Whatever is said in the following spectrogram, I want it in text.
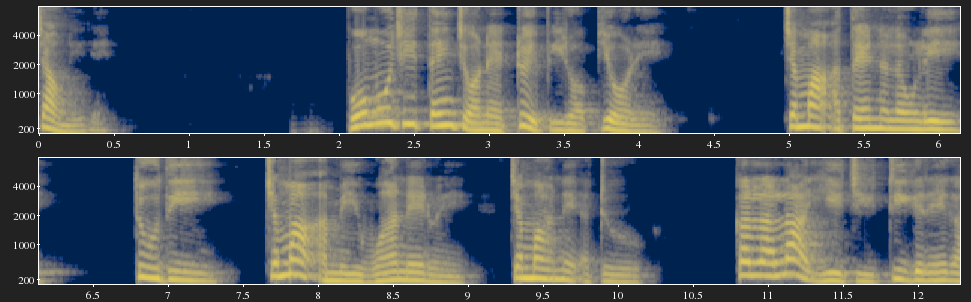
ကြောက်နေတယ်ဘိုးမူကြီးသိန်းကျော်နဲ့တွေ့ပြီးတော့ပြောတယ်ကျမအသေးနှလုံးလေးသူသည်ကျမအမေဝမ်းထဲတွင် ကျမနှင့်အတူကလလရေကြီးတီကလေးက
